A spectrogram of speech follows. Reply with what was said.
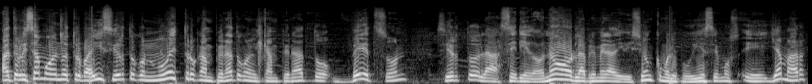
aterrizamos en nuestro país, ¿cierto? Con nuestro campeonato, con el campeonato Betson, ¿cierto? La serie de honor, la primera división, como le pudiésemos eh, llamar,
